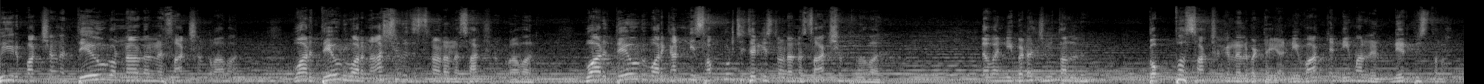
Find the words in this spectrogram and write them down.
వీరి పక్షాన దేవుడు ఉన్నాడన్న సాక్ష్యం రావాలి. వారి దేవుడు వారిని ఆశీర్వదిస్తున్నాడన్న సాక్ష్యం రావాలి. వారి దేవుడు వారికి అన్ని సమకూర్చి జరిగిస్తున్నాడన్న సాక్ష్యం రావాలి. దేవా, నీ బిడ్డ జీవితాలను గొప్ప సాక్ష్యంగా నిలబెట్టాయా. నీ వాక్య నియమాలను నేర్పిస్తున్నావు.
